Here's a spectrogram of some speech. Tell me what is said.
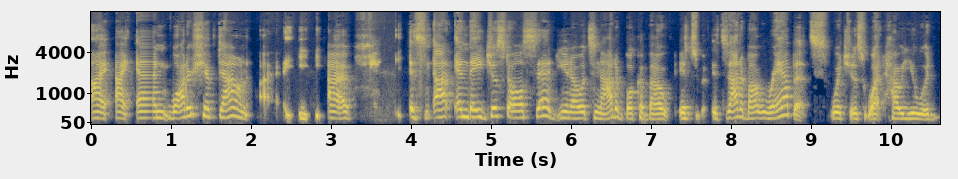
I, I and Watership Down. Uh, it's not, and they just all said, you know, it's not a book about it's it's not about rabbits, which is what how you would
